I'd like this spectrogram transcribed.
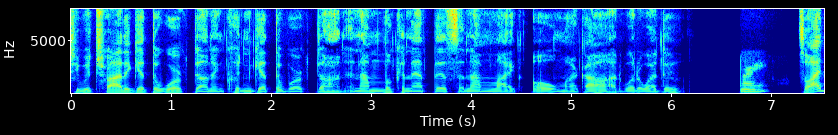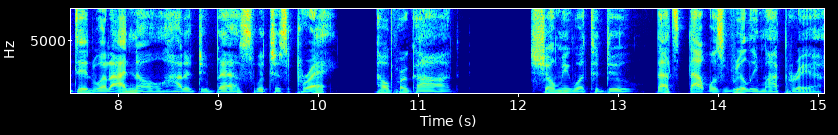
She would try to get the work done and couldn't get the work done. And I'm looking at this and I'm like, oh my God, what do I do? Right. So I did what I know how to do best, which is pray. Help her, God. Show me what to do. That's that was really my prayer.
